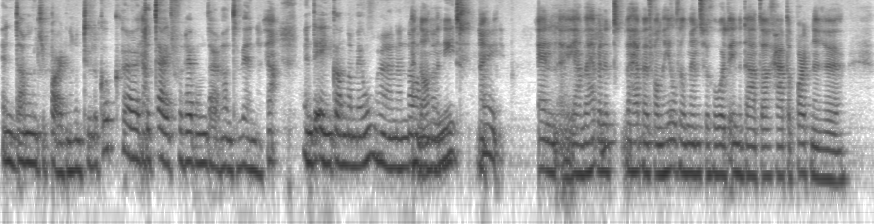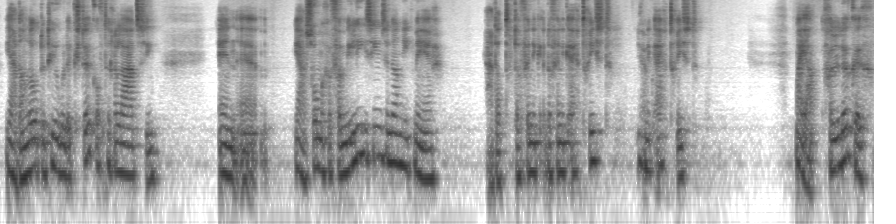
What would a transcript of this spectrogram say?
En daar moet je partner natuurlijk ook eh, Ja. de tijd voor hebben om daaraan te wennen. ja. En de een kan daarmee omgaan en de, En de ander niet. Nee. Nee. En eh, ja, we hebben, het, we hebben van heel veel mensen gehoord, inderdaad, dan gaat de partner, eh, ja, dan loopt het huwelijk stuk of de relatie. En ja, sommige familie zien ze dan niet meer. Ja, dat, dat, vind, ik, dat vind ik echt triest. Dat vind ik echt triest. Maar ja, gelukkig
